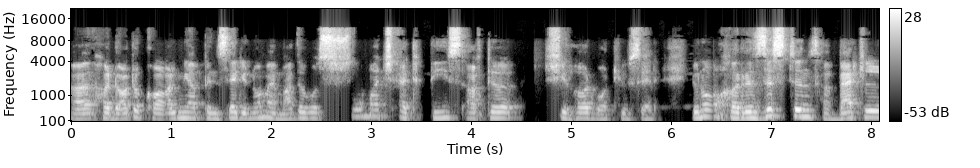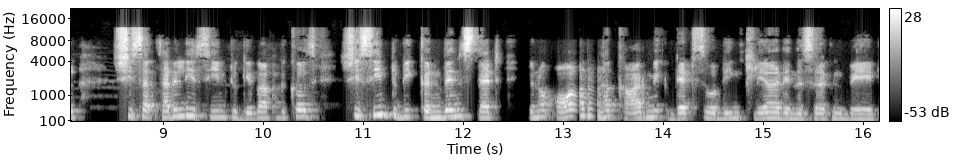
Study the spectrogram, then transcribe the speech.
uh, her daughter called me up and said, you know, my mother was so much at peace after she heard what you said. You know, her resistance, her battle, she suddenly seemed to give up because she seemed to be convinced that, you know, all her karmic debts were being cleared in a certain way.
